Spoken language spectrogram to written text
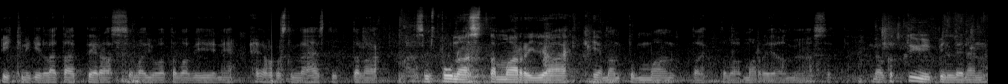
piknikillä tai terassilla juotava viini. Helposti lähestyttävää. Semmoista punaista marjaa, hieman tummaan taittavaa marjaa myös. Että melko tyypillinen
